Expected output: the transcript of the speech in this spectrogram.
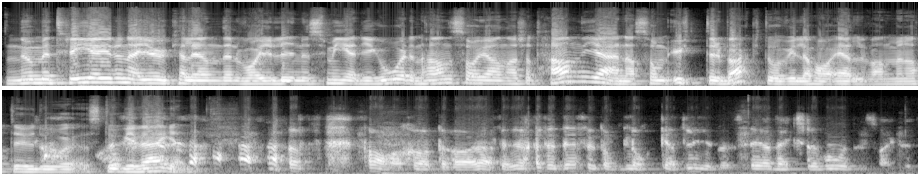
Nummer tre i den här julkalendern var ju Linus Smedjegården. Han sa ju annars att han gärna som ytterback då ville ha elvan, men att du då stod i vägen. Fan vad skönt att höra. Jag hade dessutom blockat Linus. Det är en extra bonus faktiskt.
